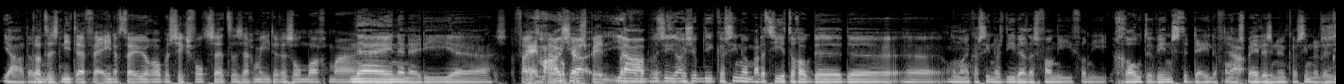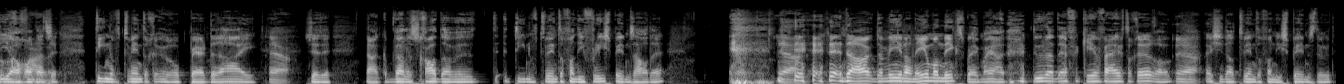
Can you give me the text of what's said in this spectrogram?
ja, dan, dat is niet even 1 of 2 euro op een six volt zetten, zeg maar iedere zondag. Maar Nee, nee, nee. Die, eh, dat is 50 nee, maar euro als je, per spin. Ja, precies. Als je op die casino, maar dat zie je toch ook de, de eh, online casinos die wel eens van die, van die grote winsten delen van Ja. de spelers in hun casino. Dan zie je al gewoon dat ze 10 of 20 euro per draai Ja, zitten. Nou, ik heb wel eens gehad dat we 10 of 20 van die free spins hadden. Ja, daar, daar win je dan helemaal niks mee. Maar ja, doe dat even keer 50 euro. ja. Als je dan 20 van die spins doet,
